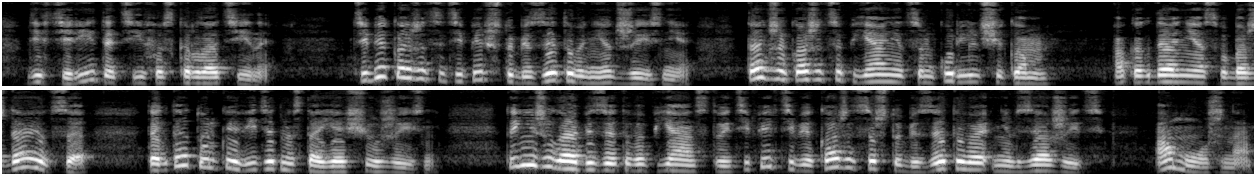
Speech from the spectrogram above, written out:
– дифтерита, тифа, скарлатины. Тебе кажется теперь, что без этого нет жизни. Также кажется пьяницам, курильщикам. А когда они освобождаются, тогда только видят настоящую жизнь. Ты не жила без этого пьянства, и теперь тебе кажется, что без этого нельзя жить. А можно.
